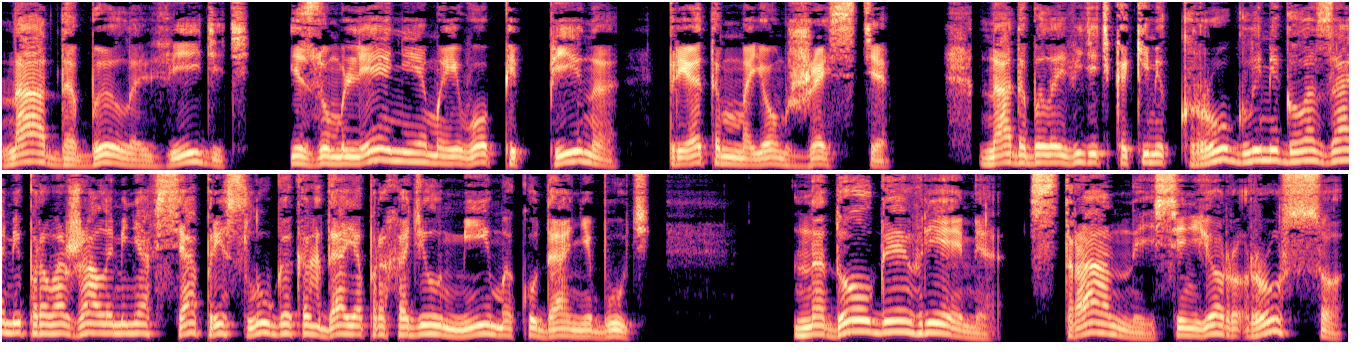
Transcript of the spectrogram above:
Надо было видеть изумление моего Пеппина при этом моем жесте. Надо было видеть, какими круглыми глазами провожала меня вся прислуга, когда я проходил мимо куда-нибудь. На долгое время странный сеньор Руссо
